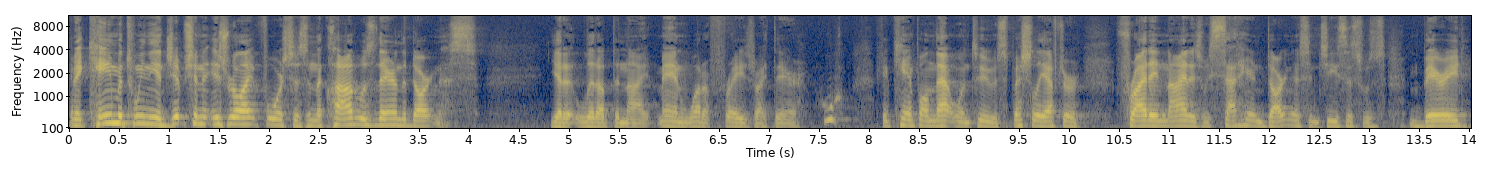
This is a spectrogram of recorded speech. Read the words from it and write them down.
And it came between the Egyptian and Israelite forces, and the cloud was there in the darkness. Yet it lit up the night. Man, what a phrase right there. Whew. I could camp on that one too, especially after Friday night as we sat here in darkness and Jesus was buried.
